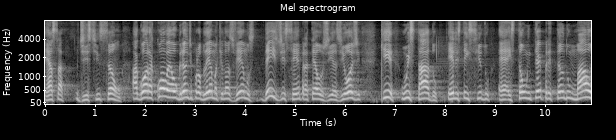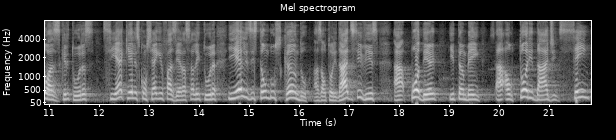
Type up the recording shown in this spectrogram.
essa distinção. Agora, qual é o grande problema que nós vemos desde sempre até os dias de hoje? Que o Estado, eles têm sido, é, estão interpretando mal as Escrituras, se é que eles conseguem fazer essa leitura, e eles estão buscando, as autoridades civis, a poder e também a autoridade sem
